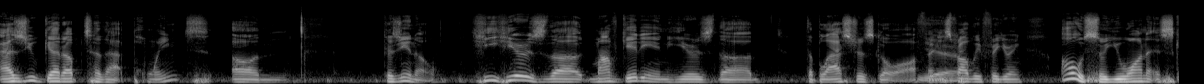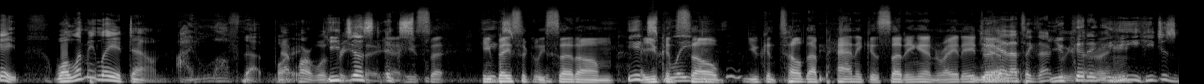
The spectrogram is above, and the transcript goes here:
as you get up to that point, because you know he hears the Moff Gideon hears the the blasters go off, and he's probably figuring, "Oh, so you want to escape? Well, let me lay it down." I love that part. That part was he just sick. Yeah, he said he he ex- basically said um he you can tell you can tell that panic is setting in, right, AJ? Yeah. Yeah, that's exactly. you could said, right? he he just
